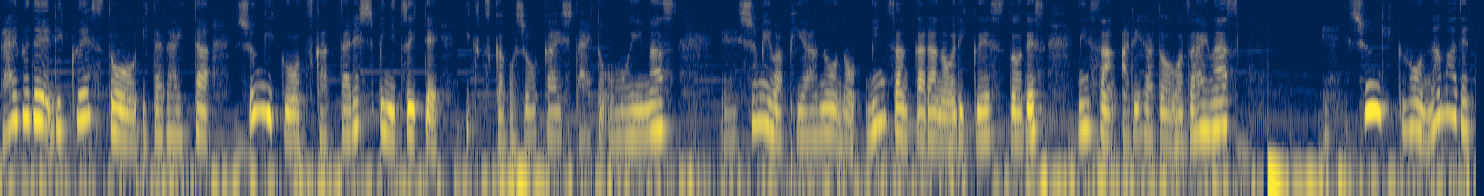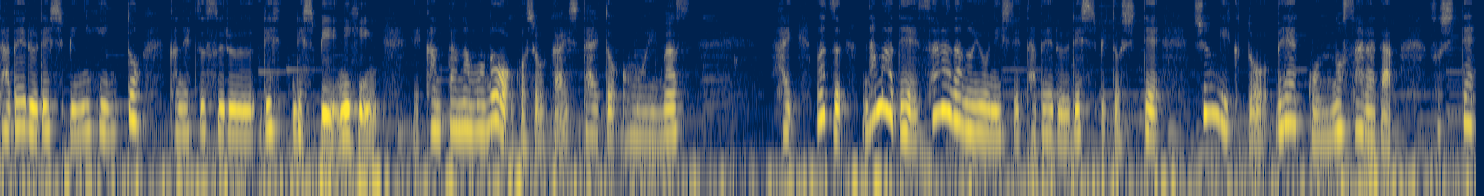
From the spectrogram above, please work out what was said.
ライブでリクエストをいただいた春菊を使ったレシピについていくつかご紹介したいと思います。えー、趣味はピアノのミンさんからのリクエストです。ミンさんありがとうございます。春菊を生で食べるレシピ2品と加熱するレシピ2品簡単なものをご紹介したいと思います。はい、まず生でサラダのようにして食べるレシピとして春菊とベーコンのサラダそして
